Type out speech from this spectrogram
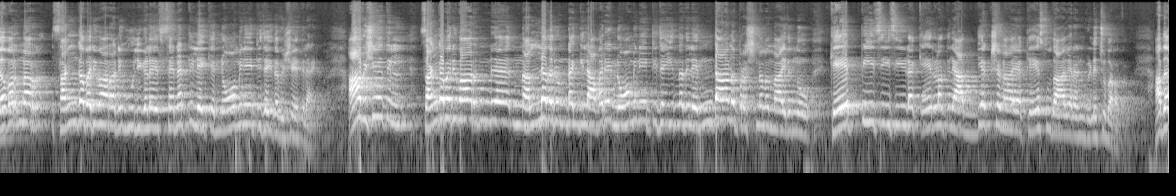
ഗവർണർ സംഘപരിവാർ അനുകൂലികളെ സെനറ്റിലേക്ക് നോമിനേറ്റ് ചെയ്ത വിഷയത്തിലായിരുന്നു. ആ വിഷയത്തിൽ സംഘപരിവാറിന്റെ നല്ലവരുണ്ടെങ്കിൽ അവരെ നോമിനേറ്റ് ചെയ്യുന്നതിൽ എന്താണ് പ്രശ്നമെന്നായിരുന്നു കെ പി സി സിയുടെ കേരളത്തിലെ അധ്യക്ഷനായ കെ സുധാകരൻ വിളിച്ചു പറഞ്ഞത്. അത്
